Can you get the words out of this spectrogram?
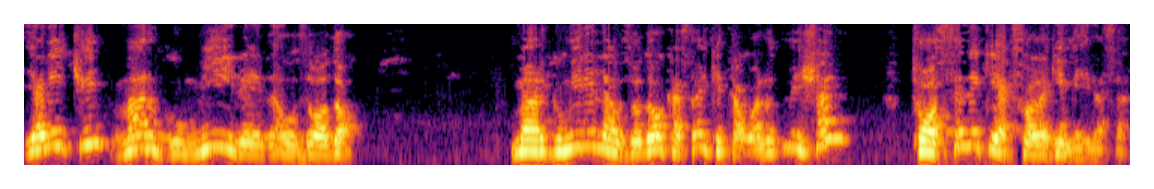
یعنی چی؟ مرگ و میر نوزادا. مرگ و میر نوزادا کسایی که تولد میشن تا سنی که یک سالگی می‌رسن.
